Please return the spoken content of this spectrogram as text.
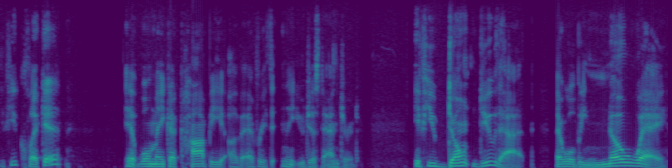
if you click it, it will make a copy of everything that you just entered. If you don't do that, there will be no way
